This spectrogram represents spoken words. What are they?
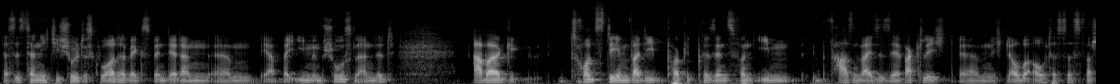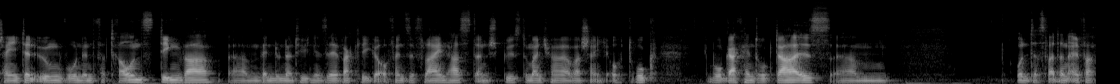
Das ist dann nicht die Schuld des Quarterbacks, wenn der dann ähm, ja, bei ihm im Schoß landet. Aber trotzdem war die Pocket-Präsenz von ihm phasenweise sehr wackelig. Ähm, ich glaube auch, dass das wahrscheinlich dann irgendwo ein Vertrauensding war. Ähm, wenn du natürlich eine sehr wackelige Offensive Line hast, dann spürst du manchmal wahrscheinlich auch Druck, wo gar kein Druck da ist. Ähm, und das war dann einfach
